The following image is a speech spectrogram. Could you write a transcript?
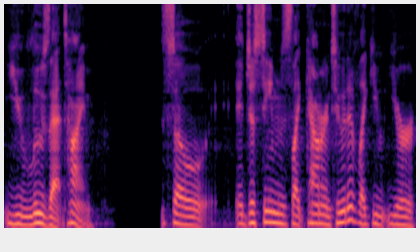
you lose that time. So it just seems like counterintuitive like you you're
